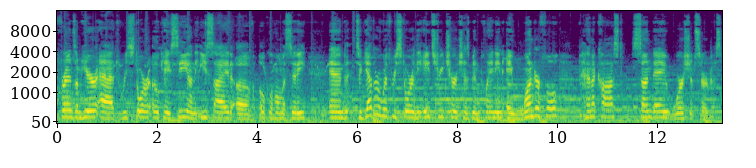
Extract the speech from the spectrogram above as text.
friends, I'm here at Restore OKC on the east side of Oklahoma City. And together with Restore, the 8th Street Church has been planning a wonderful Pentecost Sunday worship service.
